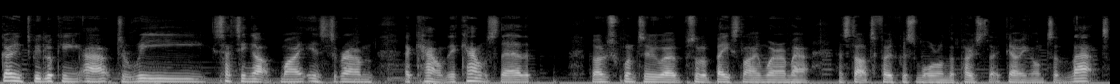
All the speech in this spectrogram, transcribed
going to be looking at to resetting up my Instagram account. The account's there, the, but I just want to uh, sort of baseline where I'm at and start to focus more on the posts that are going onto that.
